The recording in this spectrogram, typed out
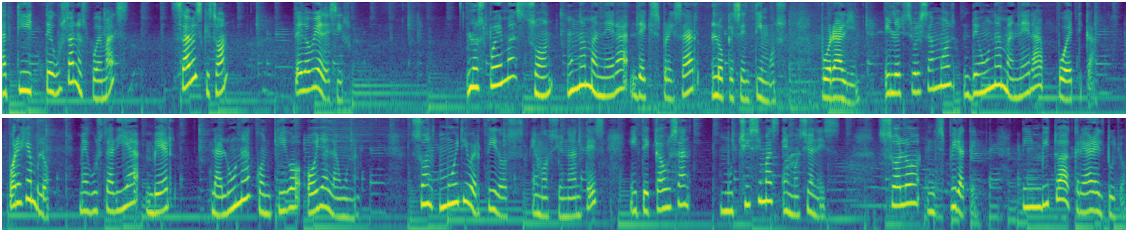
¿A ti te gustan los poemas? ¿Sabes qué son? Te lo voy a decir. Los poemas son una manera de expresar lo que sentimos por alguien y lo expresamos de una manera poética. Por ejemplo, me gustaría ver la luna contigo hoy a la una. Son muy divertidos, emocionantes y te causan muchísimas emociones. Solo inspírate. Te invito a crear el tuyo.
